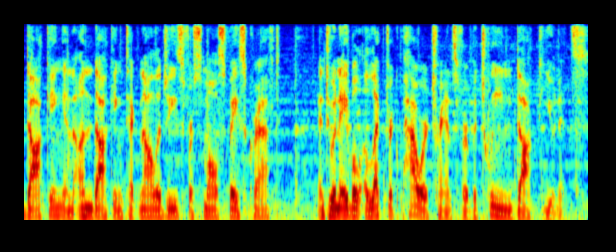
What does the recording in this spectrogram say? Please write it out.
docking and undocking technologies for small spacecraft, and to enable electric power transfer between docked units.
